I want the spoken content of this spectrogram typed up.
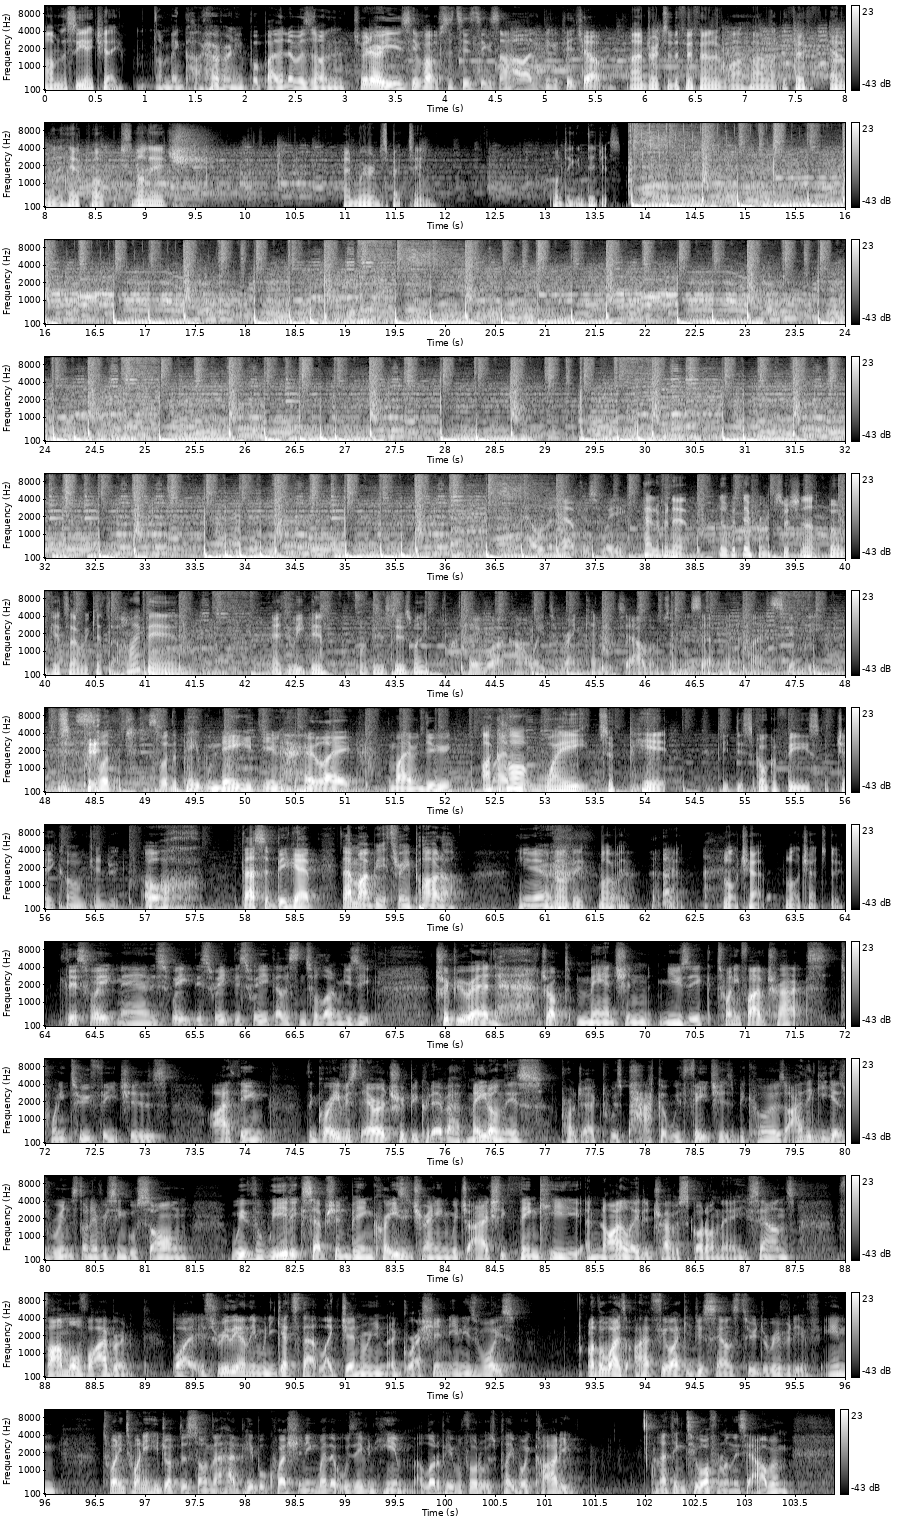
I'm the CHA. I'm Ben Carter on Hip Hop by the Numbers on Twitter. I use hip hop statistics to highlight the bigger picture. Director of the fifth element, I highlight the fifth element of hip hop, which is knowledge. And we're inspecting on digging digits. Week. Hell of an app. A little bit different, switching up, but we'll get to that. We'll get to that. Hi, Ben. How's your week been? What been to do this week? I tell you what, I can't wait to rank Kendrick's albums on this app, man. Like, it's gonna be, it's what, it's what the people need, you know. Like, we might even do. I can't wait to pit the discographies of J. Cole and Kendrick. Oh, that's a big app. That might be a three-parter. You know. Might be, might be. Yeah. A lot of chat. A lot of chat to do. This week, man, this week, this week, this week, I listened to a lot of music. Trippie Redd dropped Mansion Music, 25 tracks, 22 features. I think the gravest error Trippie could ever have made on this project was pack it with features because I think he gets rinsed on every single song, with the weird exception being Crazy Train, which I actually think he annihilated Travis Scott on there. He sounds far more vibrant, but it's really only when he gets that like genuine aggression in his voice Otherwise, I feel like he just sounds too derivative. In 2020, he dropped a song that had people questioning whether it was even him. A lot of people thought it was Playboi Carti. And I think too often on this album,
